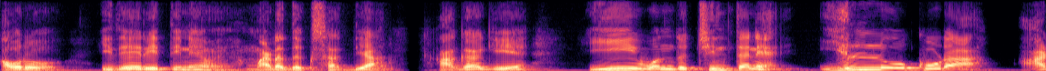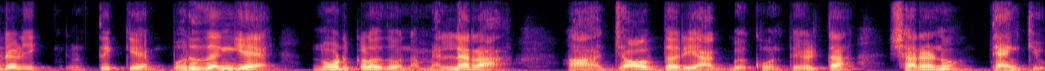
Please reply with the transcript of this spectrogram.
ಅವರು ಇದೇ ರೀತಿನೇ ಮಾಡೋದಕ್ಕೆ ಸಾಧ್ಯ. ಹಾಗಾಗಿ ಈ ಒಂದು ಚಿಂತನೆ ಎಲ್ಲೂ ಕೂಡ ಆಡಳಿತಕ್ಕೆ ಬರದಂಗೆ ನೋಡ್ಕೊಳ್ಳೋದು ನಮ್ಮೆಲ್ಲರ ಜವಾಬ್ದಾರಿ ಆಗಬೇಕು ಅಂತ ಹೇಳ್ತಾ ಶರಣು. ಥ್ಯಾಂಕ್ ಯು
